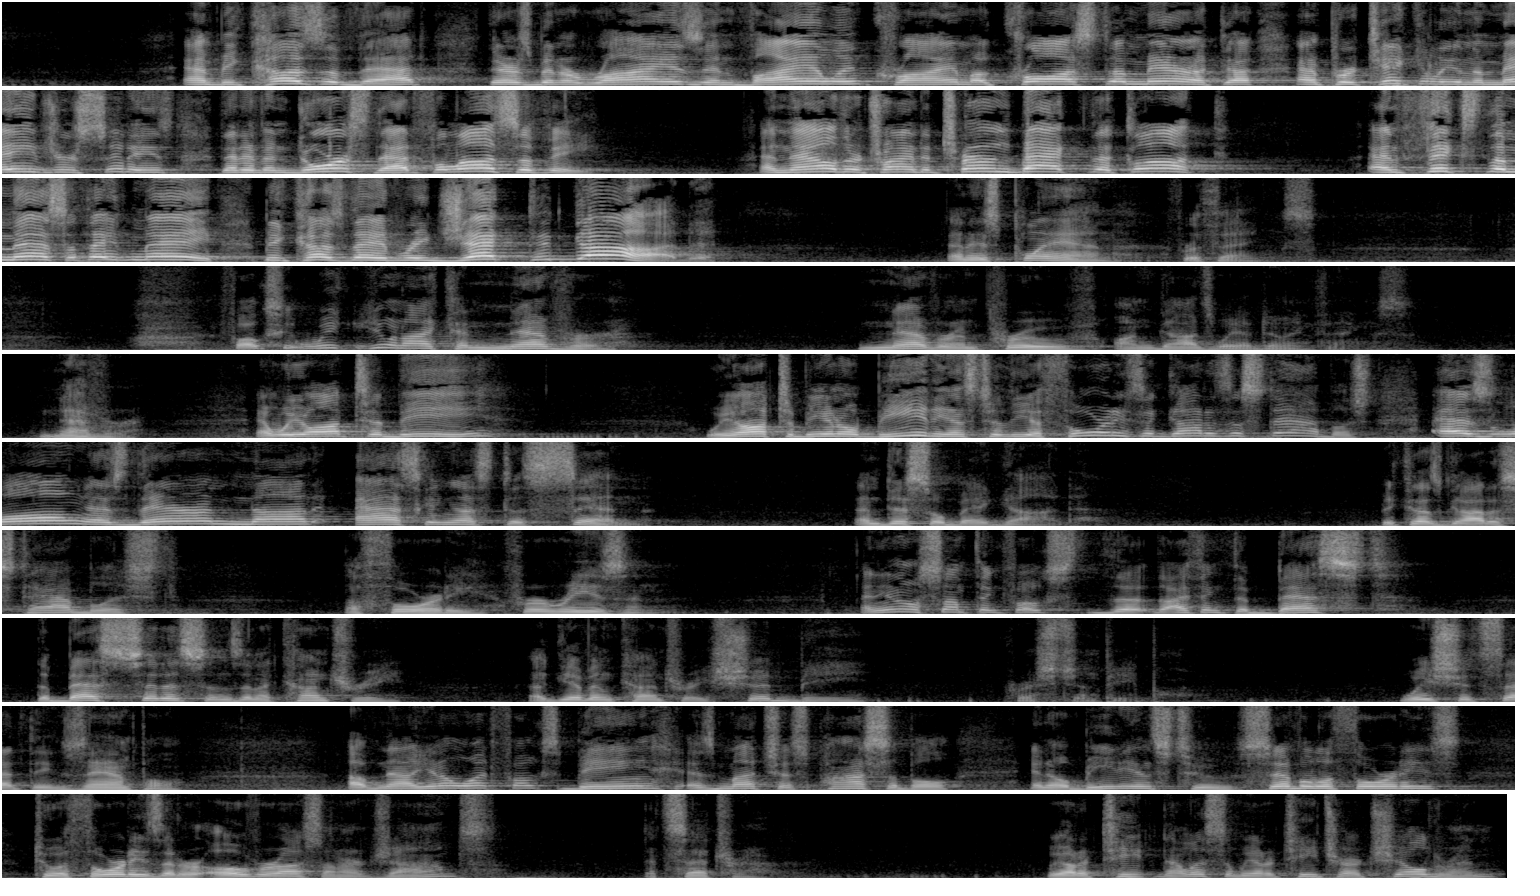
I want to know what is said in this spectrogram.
And because of that, there's been a rise in violent crime across America, and particularly in the major cities that have endorsed that philosophy. And now they're trying to turn back the clock and fix the mess that they've made because they've rejected God and His plan for things. Folks, we, you and I can never, never improve on God's way of doing things. Never. And we ought to be we ought to be in obedience to the authorities that God has established as long as they're not asking us to sin and disobey God. Because God established authority for a reason. And you know something, folks? The, I think the best, the best citizens in a country, a given country, should be Christian people. We should set the example of now, you know what, folks? Being as much as possible in obedience to civil authorities, to authorities that are over us on our jobs, etc. We ought to teach, now listen, we ought to teach our children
